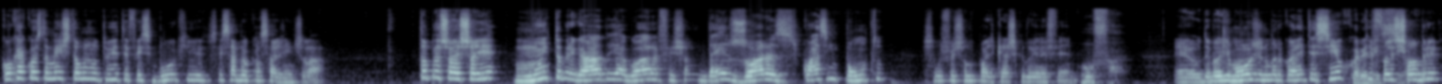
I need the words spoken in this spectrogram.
Qualquer coisa também estamos no Twitter, Facebook, vocês sabem alcançar a gente lá. Então, pessoal, é isso aí. Muito obrigado. E agora, fechando 10 horas, quase em ponto, estamos fechando o podcast aqui do NFM. Ufa. É o Debug Mode número 45, que 45. foi sobre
